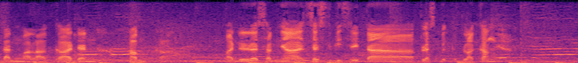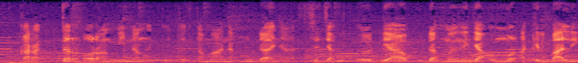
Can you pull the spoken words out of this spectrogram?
Tan Malaka dan Hamka pada dasarnya saya sedikit cerita flashback ke belakang ya karakter orang Minang itu terutama anak mudanya sejak eh, dia udah menginjak umur akhir balik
